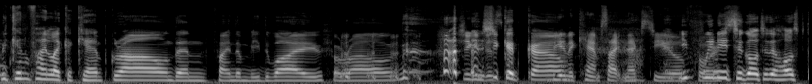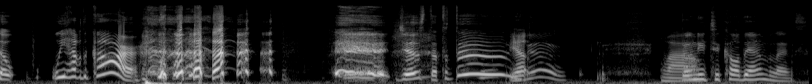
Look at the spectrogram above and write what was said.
We can find like a campground and find a midwife around. She can she come. be in a campsite next to you. if we need to go to the hospital, we have the car. Just da, da, da, you know. wow. Don't need to call the ambulance.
